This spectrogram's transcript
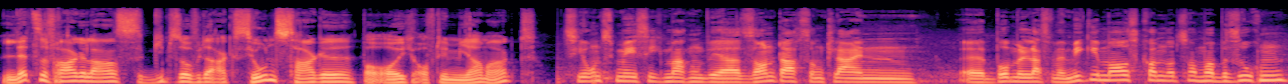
Letzte Frage, Lars. Gibt es auch wieder Aktionstage bei euch auf dem Jahrmarkt? Aktionsmäßig machen wir Sonntag so einen kleinen äh, Bummel lassen wir Mickey Mouse kommen uns nochmal besuchen.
